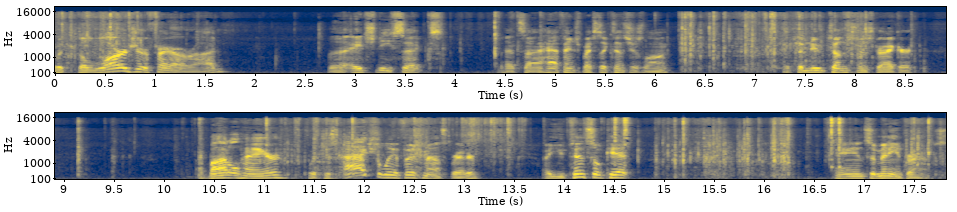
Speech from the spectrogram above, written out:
with the larger ferro rod, the HD6, that's a half inch by six inches long, with the new tungsten striker, a bottle hanger, which is actually a fish mouth spreader, a utensil kit, and some mini infernos.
